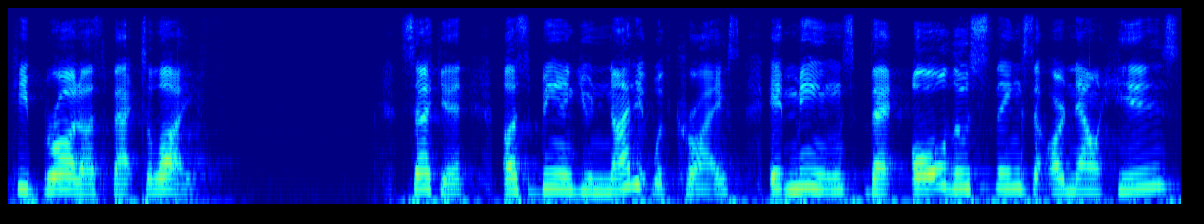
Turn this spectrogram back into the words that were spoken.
He brought us back to life. Second, us being united with Christ, it means that all those things that are now his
